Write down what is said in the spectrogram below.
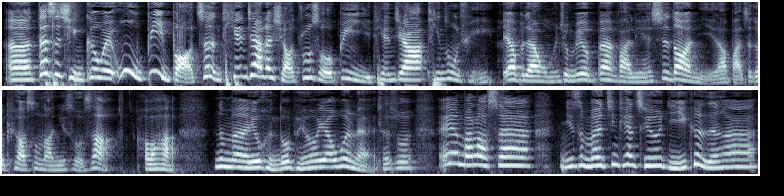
呃，但是请各位务必保证添加了小助手，并已添加听众群，要不然我们就没有办法联系到你，然后把这个票送到你手上，好不好？那么有很多朋友要问了，他说：“哎，马老师啊，你怎么今天只有你一个人啊？”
